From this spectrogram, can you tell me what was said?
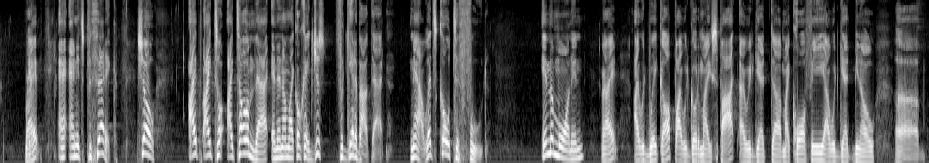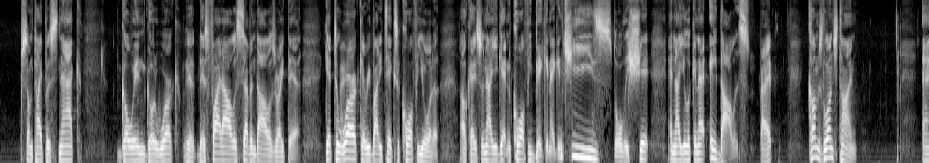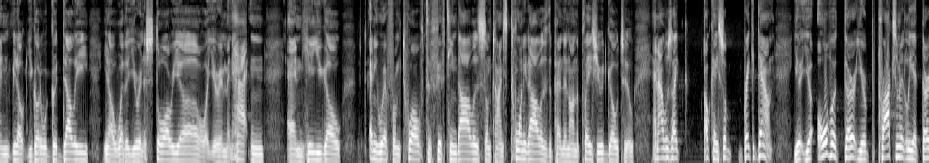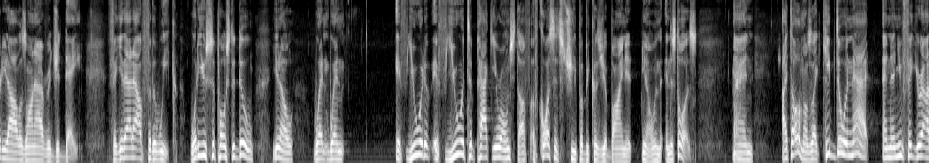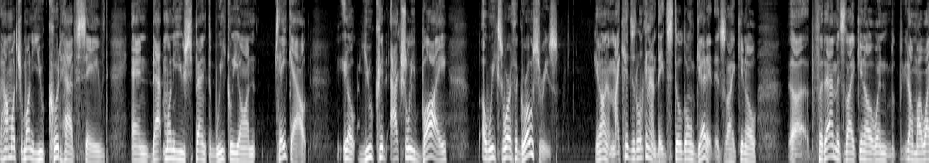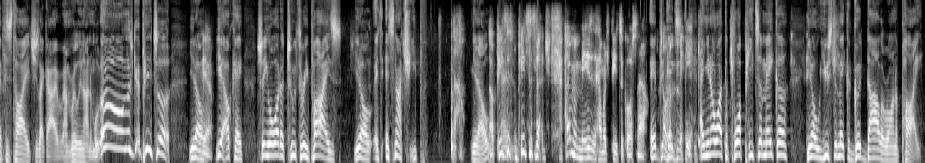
right? And, and it's pathetic. So I I to- I tell them that and then I'm like, "Okay, just forget about that. Now, let's go to food." In the morning, right? I would wake up, I would go to my spot, I would get uh, my coffee, I would get, you know, uh, some type of snack go in, go to work. There's five dollars, seven dollars right there. Get to work. Everybody takes a coffee order. Okay, so now you're getting coffee, bacon, egg, and cheese, all this shit, and now you're looking at eight dollars. Right? Comes lunchtime, and you know you go to a good deli. You know whether you're in Astoria or you're in Manhattan, and here you go. Anywhere from twelve to fifteen dollars, sometimes twenty dollars, depending on the place you would go to. And I was like, okay, so break it down. You're, you're over thir- You're approximately at thirty dollars on average a day. Figure that out for the week. What are you supposed to do? You know, when when if you were to if you were to pack your own stuff, of course it's cheaper because you're buying it, you know, in the, in the stores. And I told him I was like, keep doing that, and then you figure out how much money you could have saved, and that money you spent weekly on takeout, you know, you could actually buy a week's worth of groceries. You know, and my kids are looking at it, they still don't get it. It's like, you know, uh, for them, it's like, you know, when, you know, my wife is tired, she's like, I, I'm really not in the mood. Oh, let's get pizza. You know, Yeah. yeah, okay. So you order two, three pies, you know, it's, it's not cheap. You know, No, pizza. Pizza's not. I'm amazed at how much pizza costs now. It, and you know what? The poor pizza maker, you know, used to make a good dollar on a pie.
